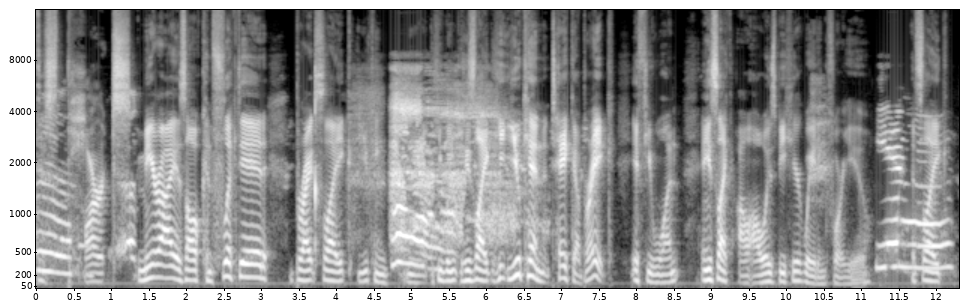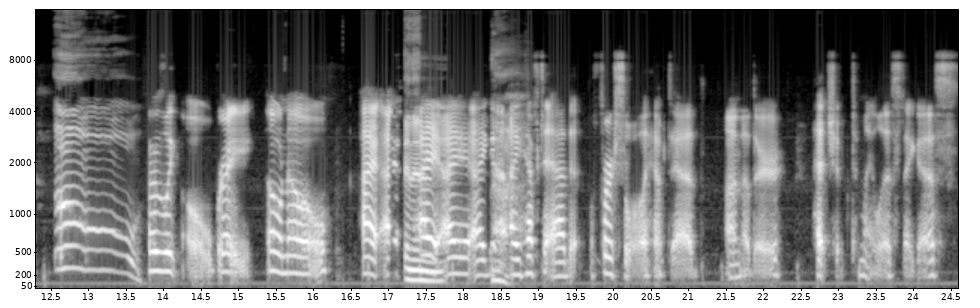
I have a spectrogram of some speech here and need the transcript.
this part. Mirai is all conflicted. Bright's like, you can. he, he's like, he, you can take a break if you want, and he's like, I'll always be here waiting for you. yeah, It's like- Oh, I was like, oh right, oh no. I I and then I I I, Ugh. I have to add. First of all, I have to add another headship to my list. I guess,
